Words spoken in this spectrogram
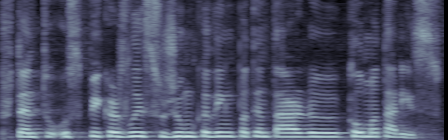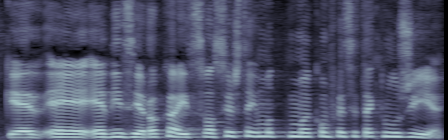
Portanto, o Speakers List surgiu um bocadinho para tentar uh, colmatar isso, que é, é, é dizer, ok, se vocês têm uma, uma, conferência de tecnologia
